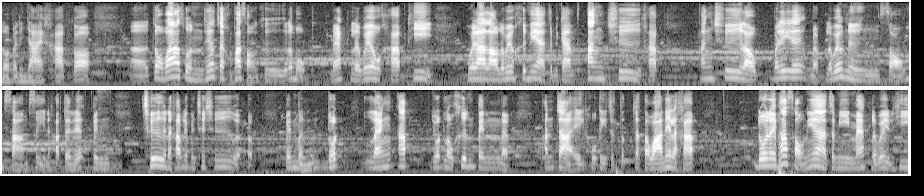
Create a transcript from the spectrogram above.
โดยปริยายครับ ก็ต้องบอกว่าส่วนที่น่าใจของภาค 2 คือระบบ Max Level ครับ ที่เวลาเราเลเวลขึ้นเนี่ย จะมีการตั้งชื่อครับ ตั้งชื่อเราไม่ได้เรียกแบบเลเวลหนึ่งสองสามสี่นะครับ แต่เรียกเป็นชื่อนะครับ เรียกเป็นชื่อชื่อแบบแบบเป็นเหมือนยศแรงอัพยศเราขึ้นเป็นแบบพันจ่าเอกโทตีจัตจัตวาเนี่ยแหละครับ โดยในภาค2เนี่ยจะมี Max Level อยู่ที่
